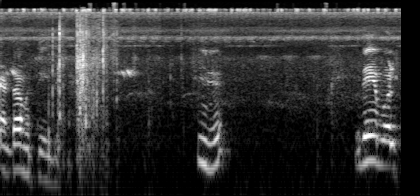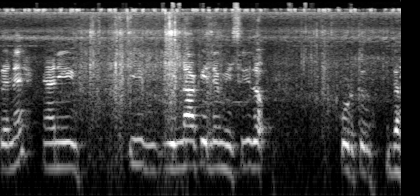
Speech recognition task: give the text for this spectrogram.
രണ്ടാമത്തേത്. ഇത് ഇതേപോലെ തന്നെ ഞാൻ ഈ ഈ പിണ്ണാക്കിന്റെ മിശ്രിതം കൊടുക്കുന്നു. ഇതാ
